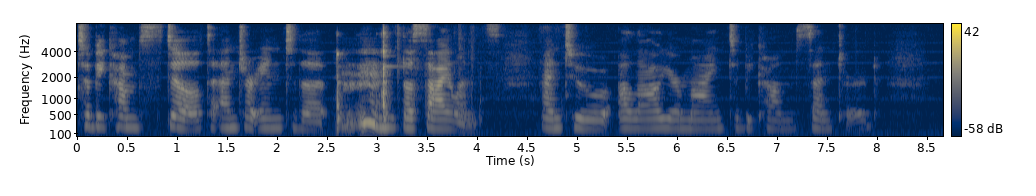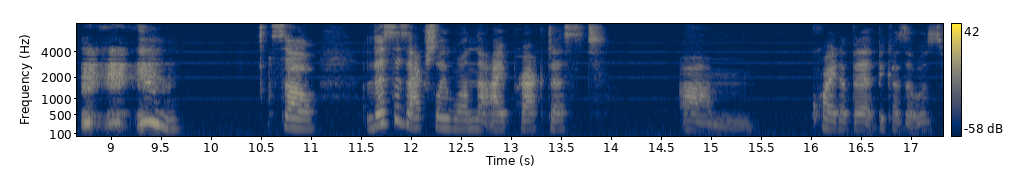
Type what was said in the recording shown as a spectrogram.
to become still, to enter into the the silence, and to allow your mind to become centered. so, this is actually one that I practiced um, quite a bit because it was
